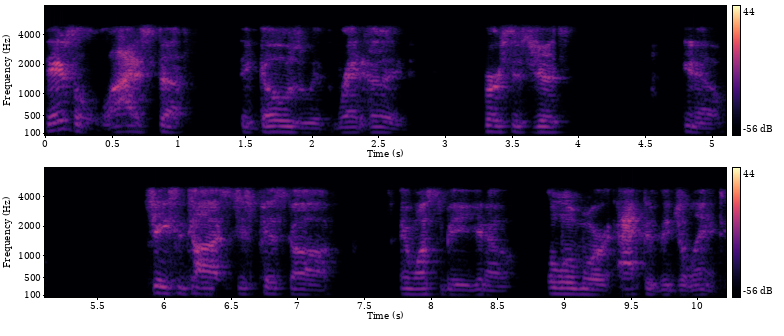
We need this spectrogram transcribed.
there's a lot of stuff that goes with Red Hood versus just, you know, Jason Todd's just pissed off and wants to be, you know, a little more active vigilante.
